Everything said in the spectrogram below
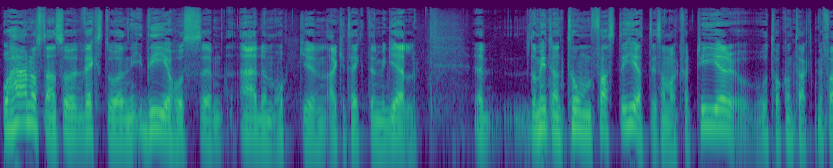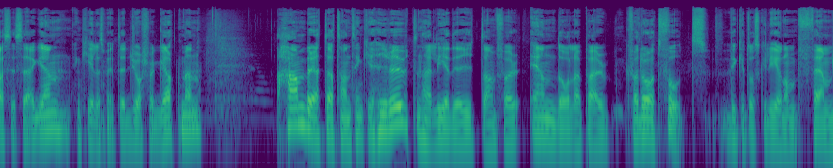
Och här någonstans så väcks då en idé hos eh, Adam och eh, arkitekten Miguel. Eh, De hittar en tom fastighet i samma kvarter och tar kontakt med fastighetsägaren, en kille som heter Joshua Gutman. Han berättar att han tänker hyra ut den här lediga ytan för en dollar per kvadratfot, vilket då skulle ge honom 5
